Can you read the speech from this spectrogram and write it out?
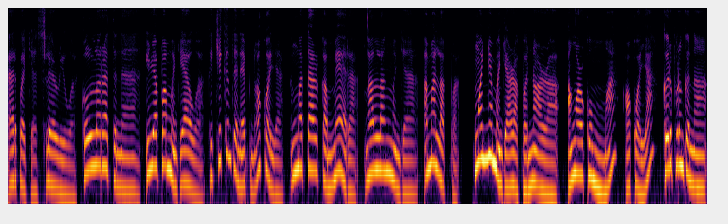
arpacha sleriwa koloratna ilyapa manjawa ke chikem tenep no akwala ngmatar kamera ngalang manja amalakpa ngonya manjarak pa nara angar kumma akwala kerpurung kana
